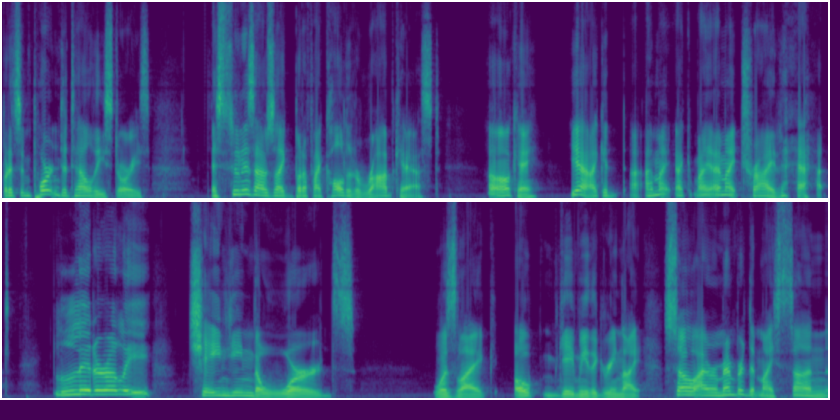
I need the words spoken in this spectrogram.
but it's important to tell these stories. As soon as I was like, but if I called it a Robcast, oh, okay. Yeah, I could, I, I might, I, I might try that. Literally changing the words was like, oh, gave me the green light. So I remembered that my son,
